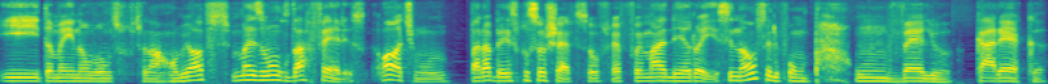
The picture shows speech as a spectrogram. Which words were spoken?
e também não vamos funcionar home office, mas vamos dar férias. Ótimo, parabéns pro seu chefe. Seu chefe foi maneiro aí. Se não, se ele for um, um velho careca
